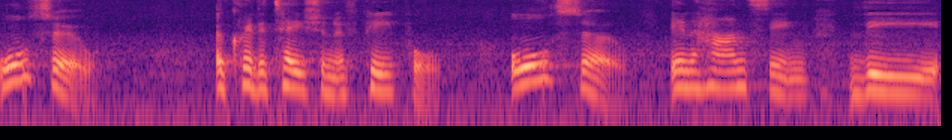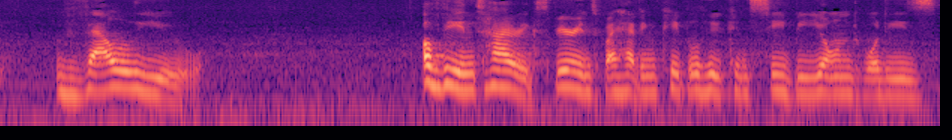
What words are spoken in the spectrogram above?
Also, accreditation of people, also enhancing the value of the entire experience by having people who can see beyond what is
